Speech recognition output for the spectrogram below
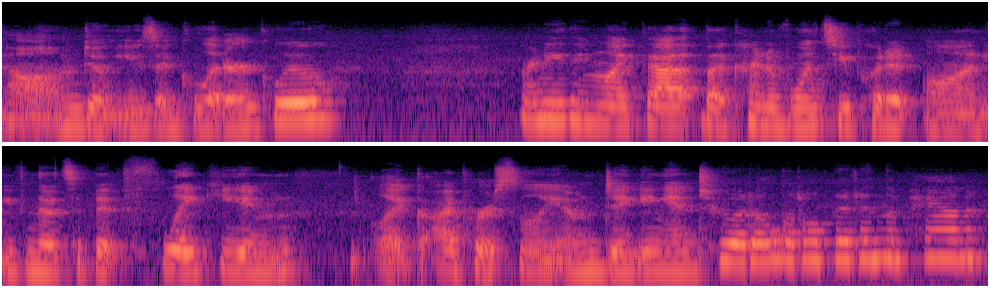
um, don't use a glitter glue or anything like that, but kind of once you put it on, even though it's a bit flaky and like I personally am digging into it a little bit in the pan,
